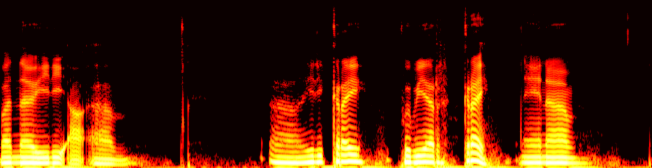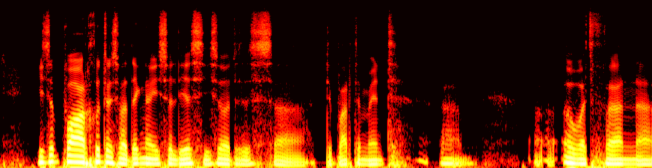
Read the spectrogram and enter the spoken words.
wat nou hierdie uh, um, uh, hierdie kry probeer kry. En um, hier is een paar goeders wat ek nou hier so lees, hier so, dit is uh, departement um, uh, wat van uh,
